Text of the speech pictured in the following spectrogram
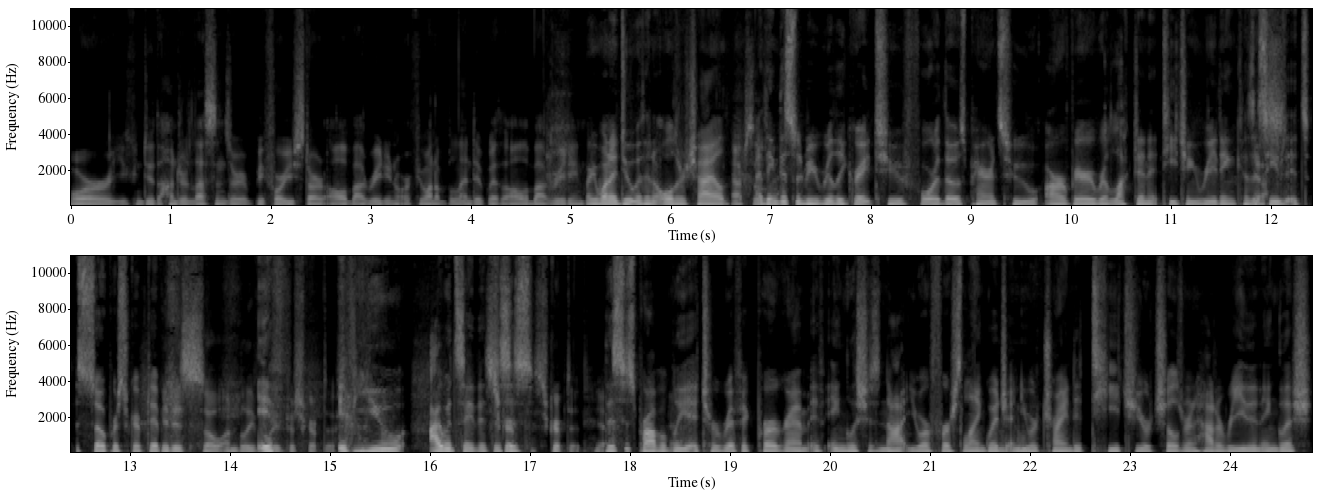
or you can do the 100 lessons or before you start all about reading or if you want to blend it with all about reading or you want to do it with an older child absolutely i think this would be really great too for those parents who are very reluctant at teaching reading because yes. it seems it's so prescriptive it is so unbelievably if, prescriptive if you i would say that this Script, is scripted yeah. this is probably yeah. a terrific program if english is not your first language mm-hmm. and you are trying to teach your children how to read in english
